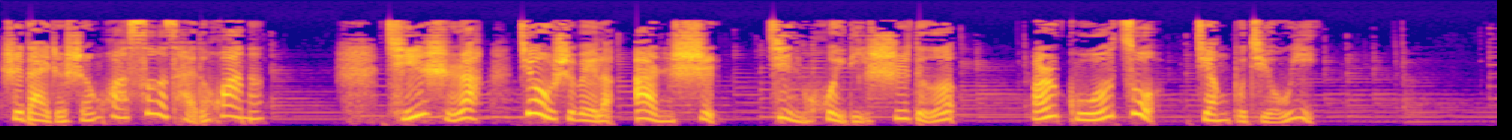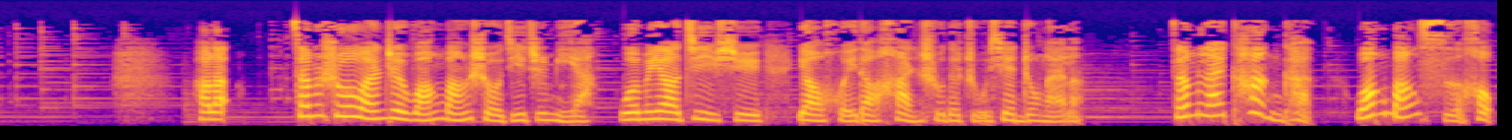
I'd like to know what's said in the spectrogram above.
是带着神话色彩的话呢？其实啊，就是为了暗示晋惠帝失德，而国祚将不久矣。好了，咱们说完这王莽首级之谜啊，我们要继续要回到《汉书》的主线中来了。咱们来看看王莽死后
